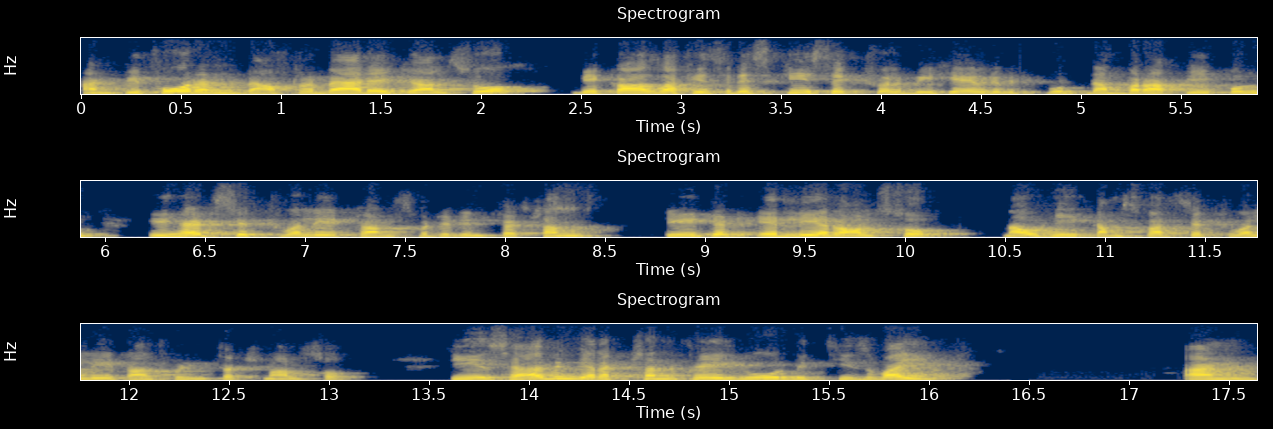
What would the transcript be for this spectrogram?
And before and after marriage also, because of his risky sexual behavior with good number of people, he had sexually transmitted infections treated earlier also. Now he comes for sexually transmitted infection also he is having erection failure with his wife. And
